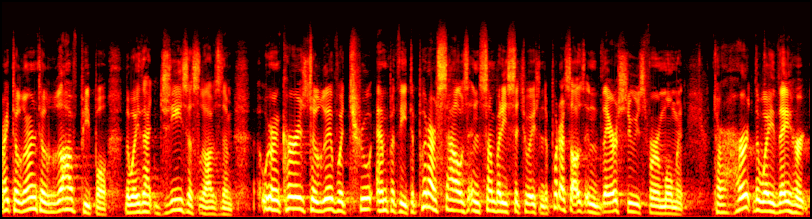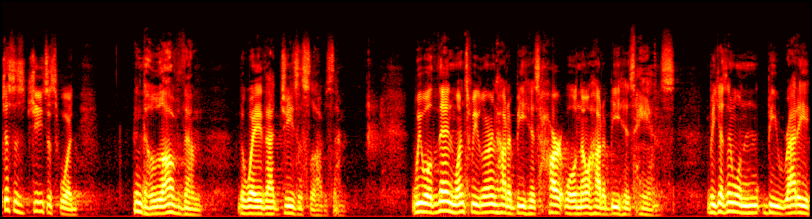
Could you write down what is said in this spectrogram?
right? To learn to love people the way that Jesus loves them. We're encouraged to live with true empathy, to put ourselves in somebody's situation, to put ourselves in their shoes for a moment, to hurt the way they hurt, just as Jesus would, and to love them the way that Jesus loves them. We will then, once we learn how to be his heart, we'll know how to be his hands. Because then we'll be ready,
